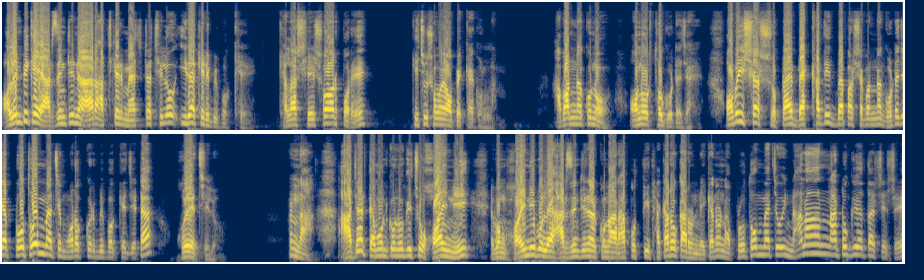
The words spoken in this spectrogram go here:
অলিম্পিকে আর্জেন্টিনার আজকের ম্যাচটা ছিল ইরাকের বিপক্ষে। খেলা শেষ হওয়ার পরে কিছু সময় অপেক্ষা করলাম। আবার না কোনো অনর্থ ঘটে যায়। অবিশ্বাস্য, প্রায় ব্যাখ্যাতীত ব্যাপার সেবার না ঘটে যায় প্রথম ম্যাচে মরক্কোর বিপক্ষে যেটা হয়েছিল। না, আজ আর তেমন কোনো কিছু হয়নি এবং হয়নি বলে আর্জেন্টিনার কোনো আর আপত্তি থাকারও কারণ নেই। কেননা প্রথম ম্যাচে ওই নানান নাটকীয়তা শেষে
